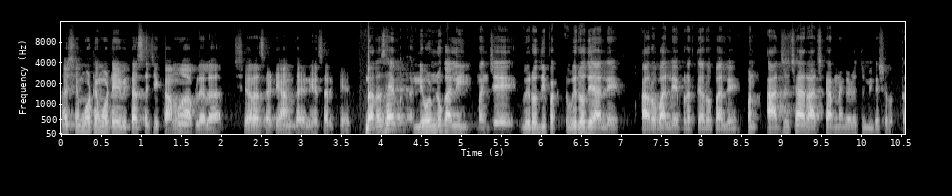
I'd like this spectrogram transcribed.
असे मोठे मोठे विकासाची कामं आपल्याला शहरासाठी आणता येण्यासारखे आहेत. दादासाहेब निवडणूक आली म्हणजे विरोधी पक्ष विरोधी आले आरोप आले प्रत्यारोप आले पण आजच्या राजकारणाकडे तुम्ही कसे बघता?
